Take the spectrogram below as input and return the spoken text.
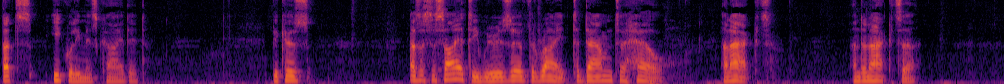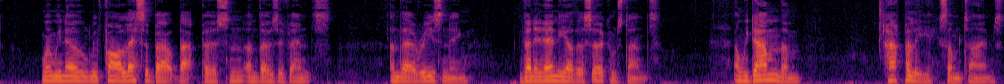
that's equally misguided because as a society we reserve the right to damn to hell an act and an actor when we know far less about that person and those events and their reasoning than in any other circumstance. And we damn them happily sometimes,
